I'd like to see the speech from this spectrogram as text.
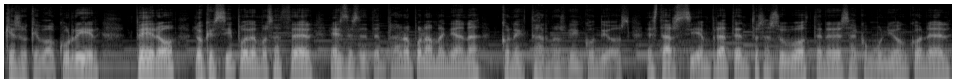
qué es lo que va a ocurrir, pero lo que sí podemos hacer es desde temprano por la mañana conectarnos bien con Dios, estar siempre atentos a su voz, tener esa comunión con Él,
